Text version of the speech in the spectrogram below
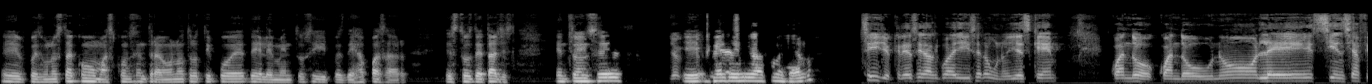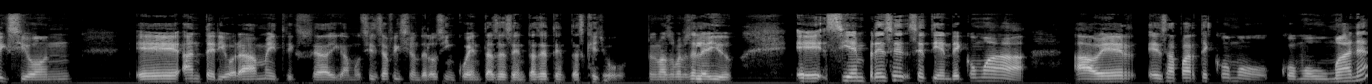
eh, pues uno está como más concentrado en otro tipo de, elementos y pues deja pasar estos detalles. Entonces, yo, eh, a comentar algo? Sí, yo quería decir algo ahí, 01, y es que cuando, cuando uno lee ciencia ficción eh, anterior a Matrix, o sea, digamos ciencia ficción de los 50, 60, 70 que yo pues más o menos he leído, eh, siempre se, se, tiende como a, a, ver esa parte como, como humana,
